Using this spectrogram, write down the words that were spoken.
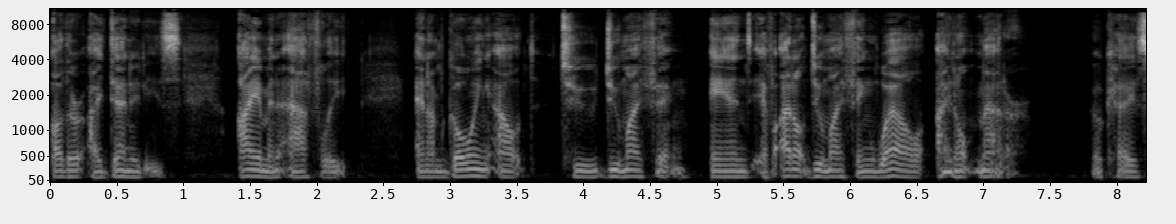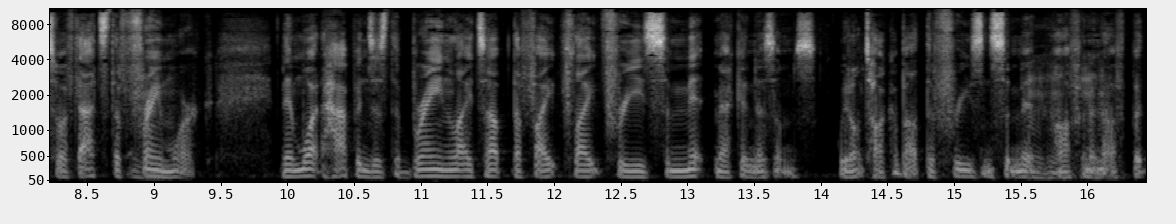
other identities, I am an athlete and I'm going out to do my thing. And if I don't do my thing well, I don't matter. Okay. So if that's the mm. framework, then what happens is the brain lights up the fight, flight, freeze, submit mechanisms. We don't talk about the freeze and submit mm-hmm, often mm-hmm. enough, but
